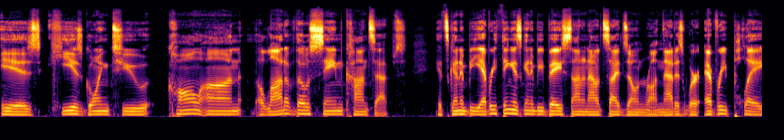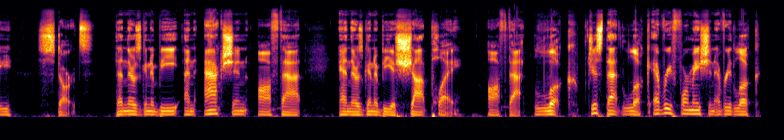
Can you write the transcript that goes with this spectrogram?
is he is going to call on a lot of those same concepts. It's going to be everything is going to be based on an outside zone run. That is where every play starts. Then there's going to be an action off that, and there's going to be a shot play off that. Look, just that look. Every formation, every look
